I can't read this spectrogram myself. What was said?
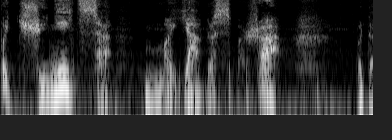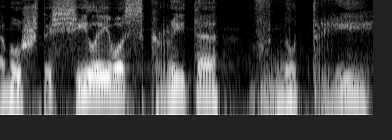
подчинится, моя госпожа, потому что сила его скрыта внутри.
